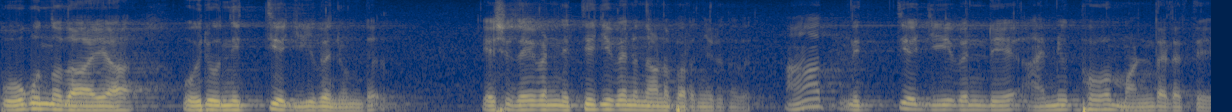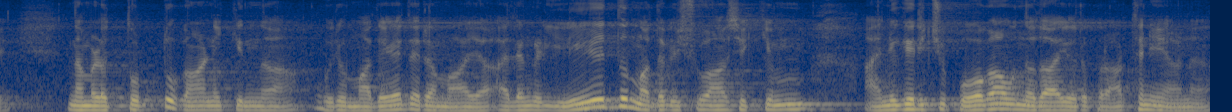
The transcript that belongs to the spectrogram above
പോകുന്നതായ ഒരു നിത്യജീവനുണ്ട്. യേശുദേവൻ നിത്യജീവൻ എന്നാണ് പറഞ്ഞിരുന്നത്. ആ നിത്യജീവന്റെ അനുഭവ മണ്ഡലത്തെ നമ്മൾ തൊട്ടു കാണിക്കുന്ന ഒരു മതേതരമായ അല്ലെങ്കിൽ ഏത് മതവിശ്വാസിക്കും അനുകരിച്ചു പോകാവുന്നതായ ഒരു പ്രാർത്ഥനയാണ്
